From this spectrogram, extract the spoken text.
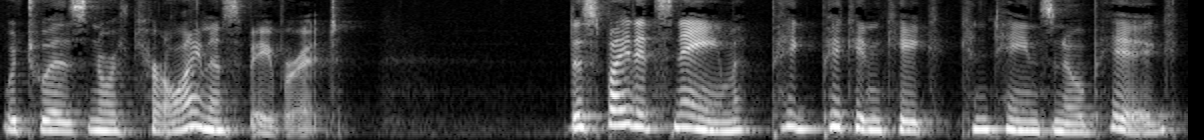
which was North Carolina's favorite. Despite its name, pig pickin' cake contains no pig.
